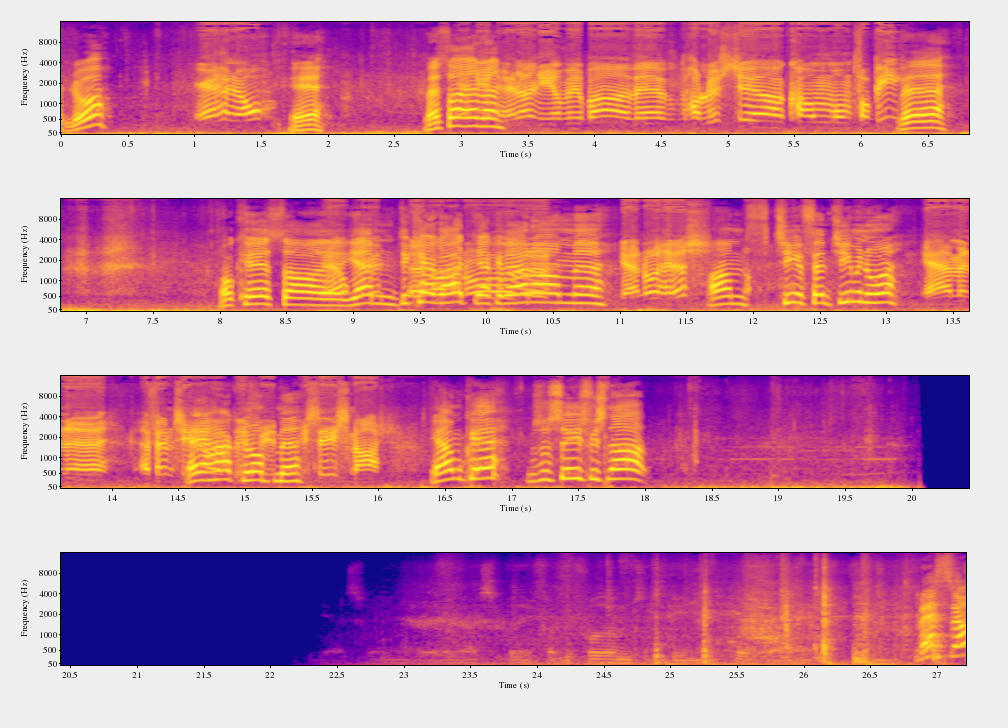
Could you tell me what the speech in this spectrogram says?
Hallo? Ja, hallo. Ja. Hvad så, Allan? Allan, jeg vil bare være, har lyst til at komme om forbi. Hvad? Okay, så øh, Ja, okay. jamen, det kan jeg Øh, godt. Jeg kan være der om, øh, Ja, noget has. om 5-10 minutter. Ja, men øh, er fem timer. Ja, jeg har klump med. Vi ses snart. Ja, okay. Men så ses vi snart. Hvad så?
